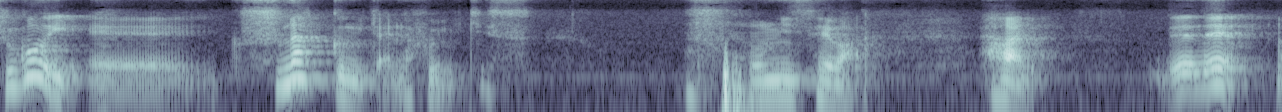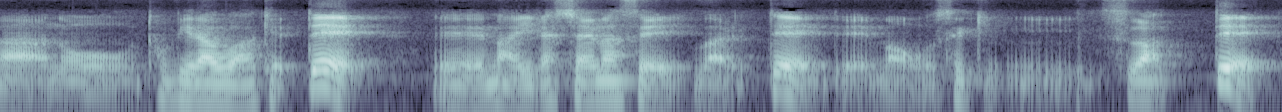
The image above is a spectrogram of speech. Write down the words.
すごい、えースナックみたいな雰囲気です。お店は。はい。でね、まあ、あの、扉を開けて、えーまあ、いらっしゃいませ、言われて、で、まあ、お席に座って、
